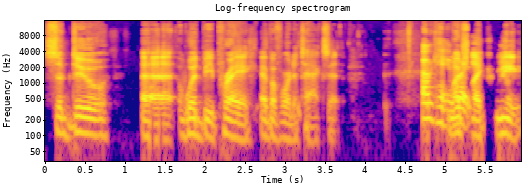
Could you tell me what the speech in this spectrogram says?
subdue uh, would-be prey before it attacks it. okay, Much wait, like me.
